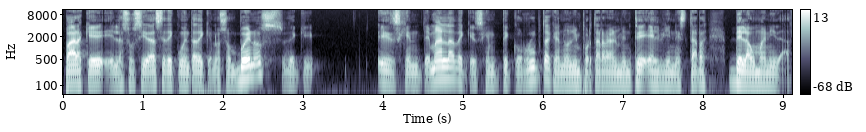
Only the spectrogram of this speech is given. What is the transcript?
para que la sociedad se dé cuenta de que no son buenos, de que es gente mala, de que es gente corrupta, que no le importa realmente el bienestar de la humanidad.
